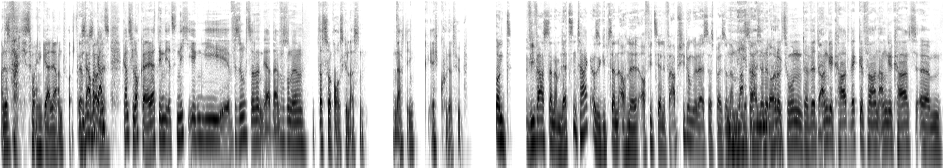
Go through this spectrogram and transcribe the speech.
Und das fand ich so eine geile Antwort. Das und aber ganz, ganz locker. Er hat den jetzt nicht irgendwie versucht, sondern er hat einfach so eine, das so rausgelassen. Und dachte ich, echt cooler Typ. Und wie war es dann am letzten Tag? Also gibt es dann auch eine offizielle Verabschiedung oder ist das bei so einer nee, Masse? Bei so einer Produktion, da wird angekarrt, weggefahren, angekarrt. Ähm,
